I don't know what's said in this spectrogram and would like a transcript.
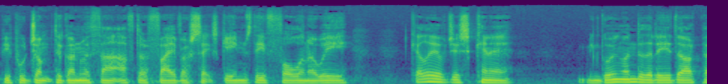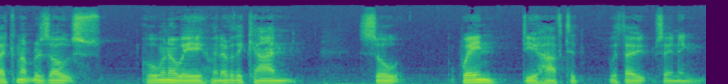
people jumped the gun with that after five or six games. They've fallen away. Killie have just kind of been going under the radar, picking up results home and away whenever they can. So when do you have to, without sounding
